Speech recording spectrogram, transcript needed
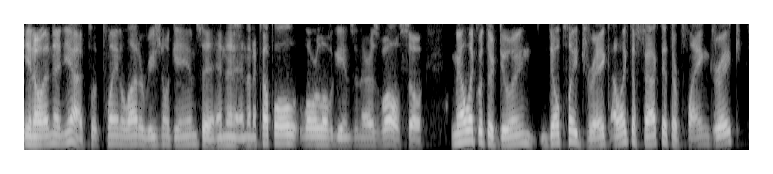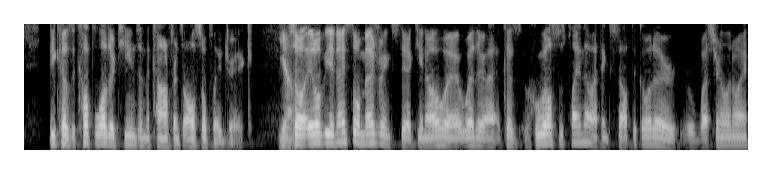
you know, and then yeah, pl- playing a lot of regional games and then and then a couple lower level games in there as well. So I mean, I like what they're doing. They'll play Drake. I like the fact that they're playing Drake because a couple other teams in the conference also play Drake. Yeah. So it'll be a nice little measuring stick, you know, whether because who else is playing them? I think South Dakota or, or Western Illinois.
